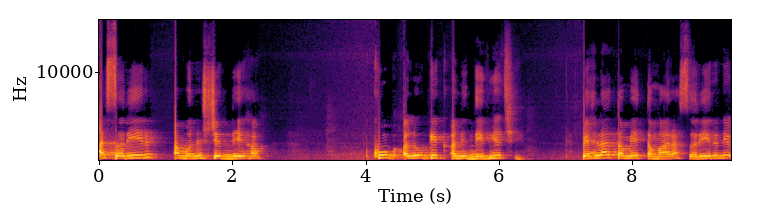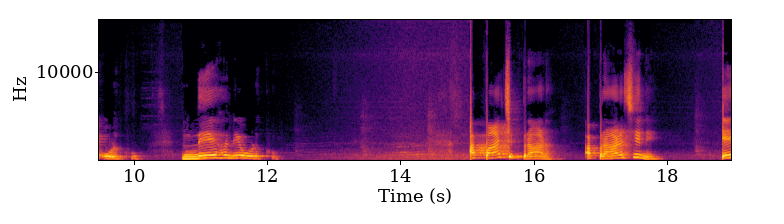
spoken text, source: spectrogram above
આ શરીર, આ મનુષ્ય દેહ ખૂબ અલૌકિક અને દિવ્ય છે. પહેલા તમે તમારા શરીરને ઓળખો, દેહને ઓળખો. આ પાંચ પ્રાણ, આ પ્રાણ છે ને, એ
